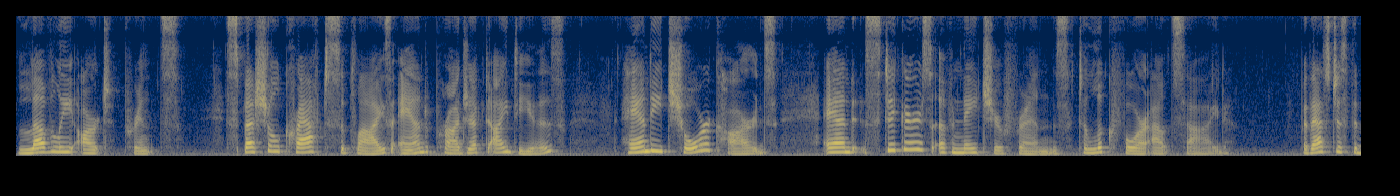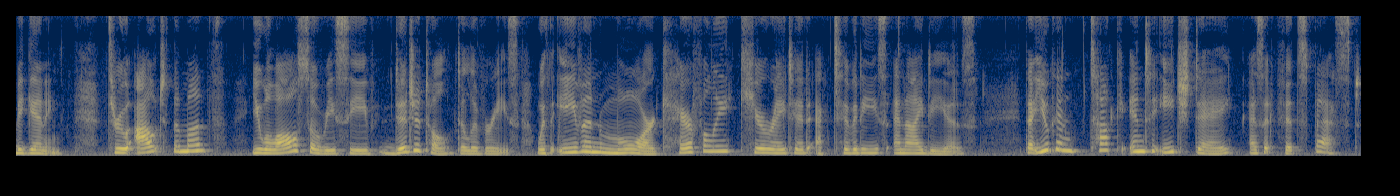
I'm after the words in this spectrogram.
lovely art prints, special craft supplies and project ideas, handy chore cards, and stickers of nature friends to look for outside. But that's just the beginning. Throughout the month, you will also receive digital deliveries with even more carefully curated activities and ideas that you can tuck into each day as it fits best.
